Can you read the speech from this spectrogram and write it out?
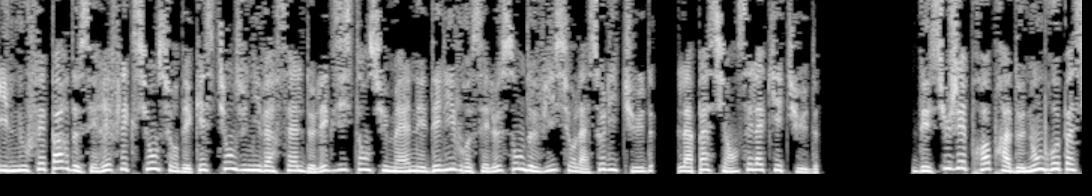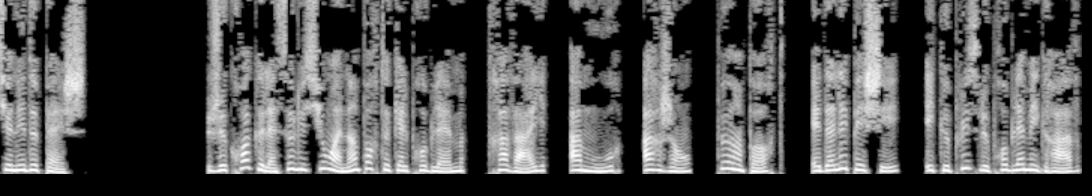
Il nous fait part de ses réflexions sur des questions universelles de l'existence humaine et délivre ses leçons de vie sur la solitude, la patience et la quiétude. Des sujets propres à de nombreux passionnés de pêche. Je crois que la solution à n'importe quel problème, travail, amour, argent, peu importe, est d'aller pêcher, et que plus le problème est grave,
